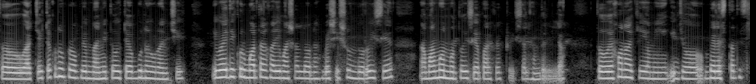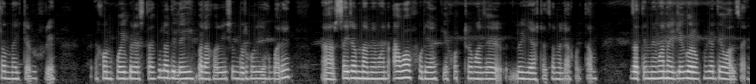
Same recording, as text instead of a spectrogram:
তো আর এটা কোনো প্রবলেম না আমি তো ওইটা বুনা রাঁধছি। এবার দি কুরমার তরকারি মাসাল্লাহ অনেক বেশি সুন্দর হয়েছে আমার মন মতো হয়েছে পারফেক্ট হয়েছে আলহামদুলিল্লাহ। তো এখন আর কি আমি জ বেরেস্তা দিছিলাম না এটার উপরে। এখন কই বেরেস্তাগুলো দিলেই বালা করি সুন্দর করি একবারে। আর সাইরাম না মেমান আওয়া ফরে আর কি খট্টার মাঝে লইয়া একটা ঝামেলা করতাম, যাতে মেমান আইলে গরম করে দেওয়া যায়।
